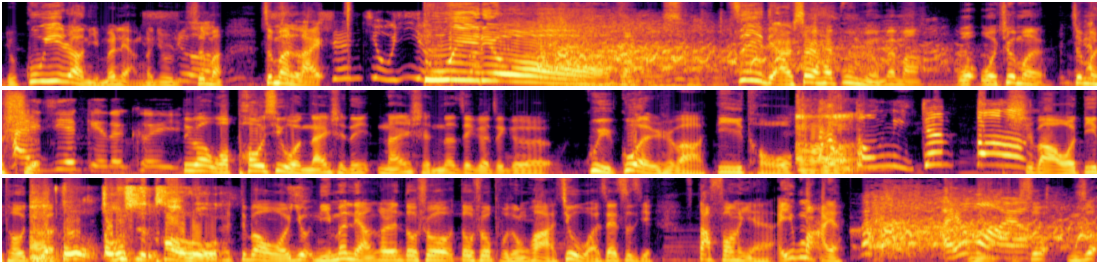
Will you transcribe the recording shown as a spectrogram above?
就故意让你们两个就是这么这么来。对了，这点事儿还不明白吗？我我这么这么台舍，阶给的可以。对吧？我抛弃我男神的男神的这个这个桂冠是吧？低头，老童你真棒。是吧？我低头这啊个。都都是套路。对吧？我又你们两个人都说都说普通话，就我在自己大方言。哎呦妈呀！哎呀妈呀！是吧？你说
